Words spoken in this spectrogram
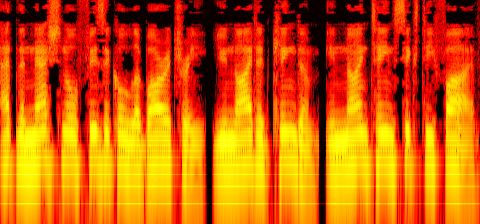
At the National Physical Laboratory United Kingdom in 1965,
